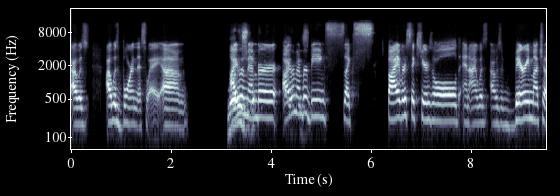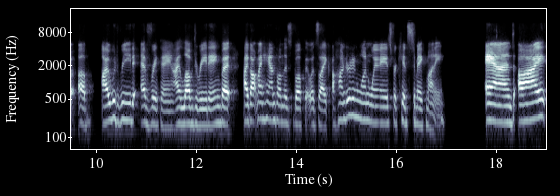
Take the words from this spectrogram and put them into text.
I was, I was born this way. Um, I remember, I remember being like five or six years old, and I was, I was very much a, a I would read everything. I loved reading, but I got my hands on this book that was like 101 ways for kids to make money. And I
